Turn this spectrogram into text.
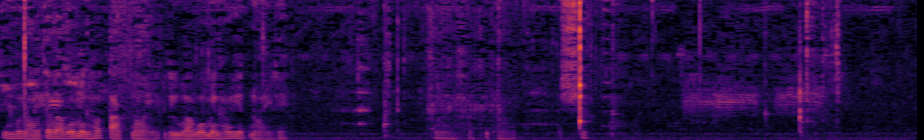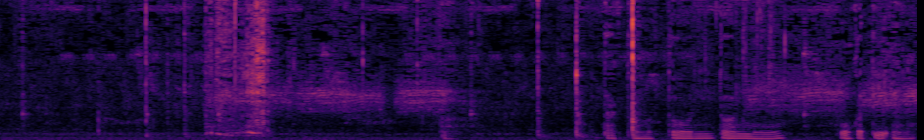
กินเมื่อหลายแต่ว่าว่าเมนเขาตักหน่อย หรือว่าว่าเมนเขาเห็ดหน่อยเด้นี่ครับพี่น้องชุบ ตักตอนต้นตอนหมู ปกนะ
